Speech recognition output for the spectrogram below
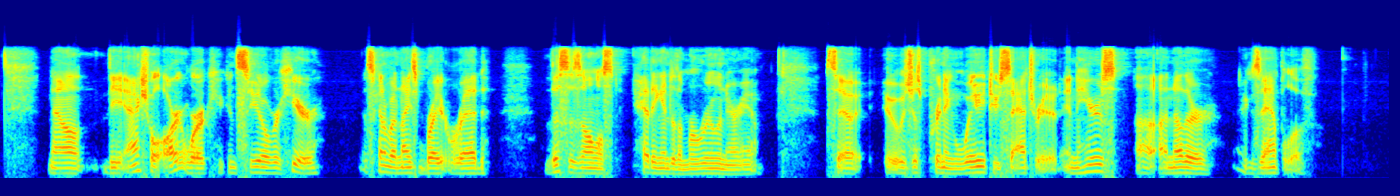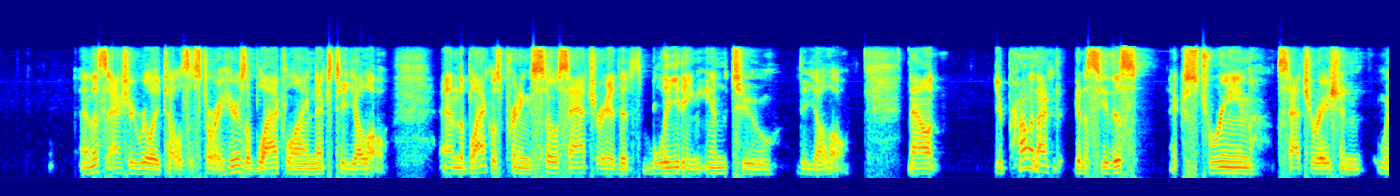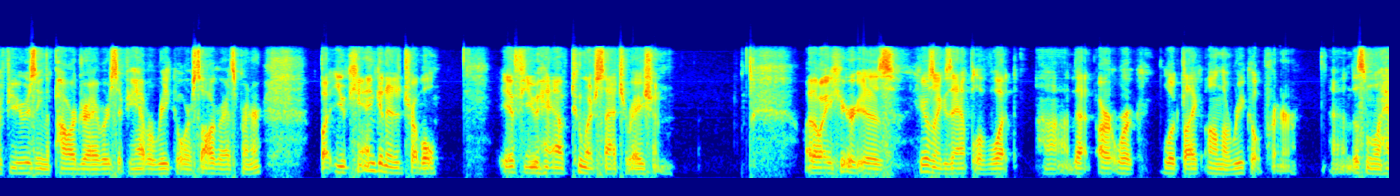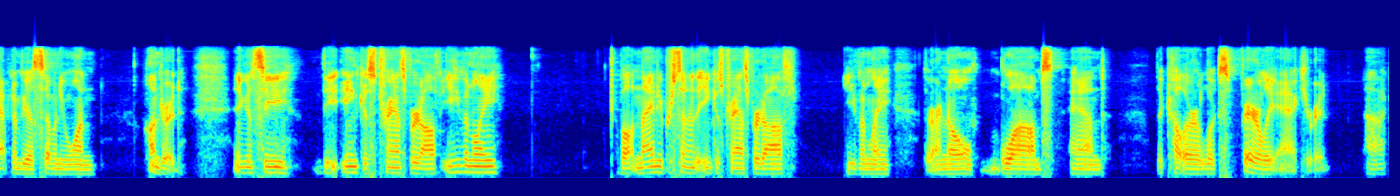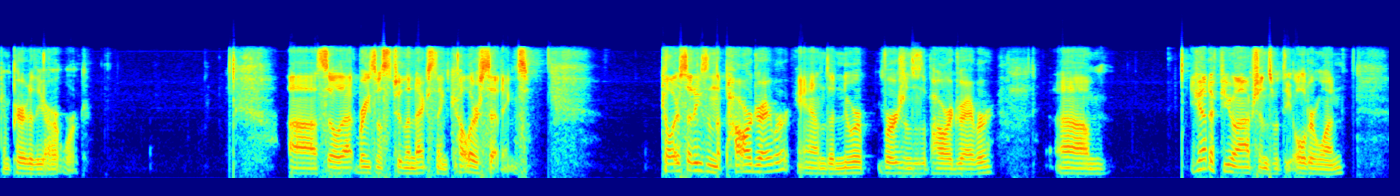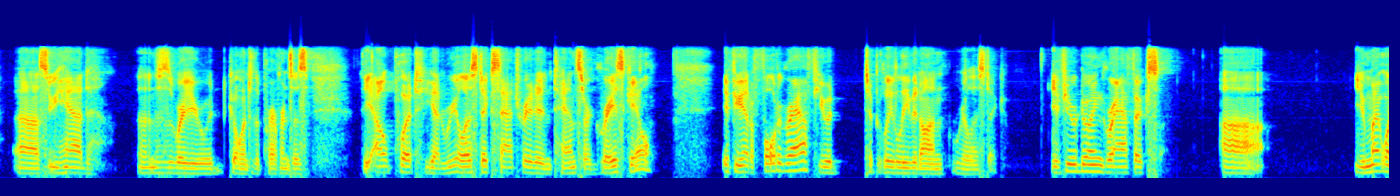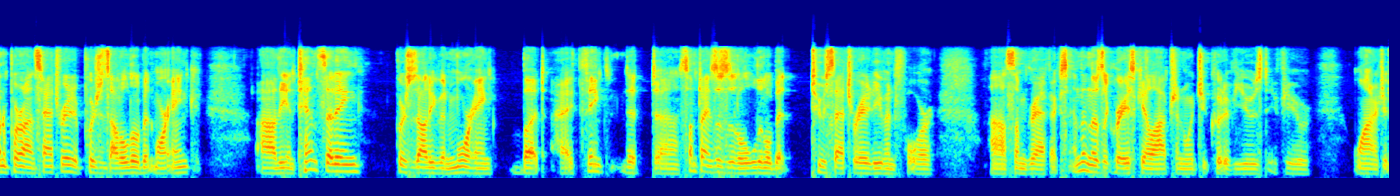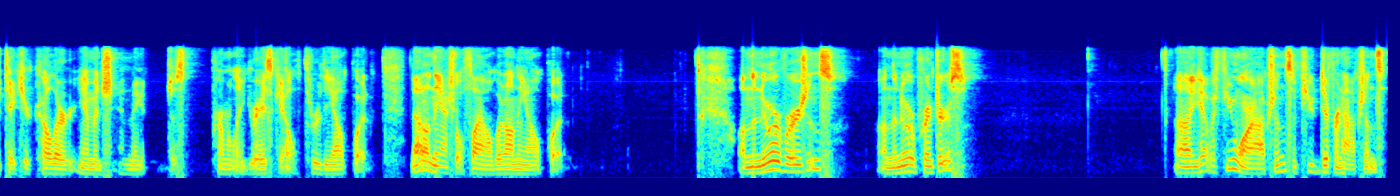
Now, the actual artwork, you can see it over here. It's kind of a nice bright red. This is almost heading into the maroon area. So it was just printing way too saturated. And here's uh, another example of, and this actually really tells the story. Here's a black line next to yellow. And the black was printing so saturated that it's bleeding into the yellow. Now, you're probably not going to see this extreme saturation if you're using the power drivers, if you have a Ricoh or Sawgrass printer, but you can get into trouble if you have too much saturation. By the way, here is here's an example of what uh, that artwork looked like on the Ricoh printer. And this one will happen to be a 7100. And you can see the ink is transferred off evenly. About 90% of the ink is transferred off evenly. There are no blobs and the color looks fairly accurate uh, compared to the artwork. Uh, so that brings us to the next thing, color settings color settings in the power driver and the newer versions of the power driver. Um, you had a few options with the older one. Uh, so you had, this is where you would go into the preferences, the output, you had realistic, saturated, intense, or grayscale. If you had a photograph, you would typically leave it on realistic. If you're doing graphics, uh, you might want to put it on saturated, it pushes out a little bit more ink. Uh, the intense setting pushes out even more ink, but I think that uh, sometimes this is a little bit too saturated even for uh, some graphics. And then there's a grayscale option which you could have used if you wanted to take your color image and make it just permanently grayscale through the output. Not on the actual file, but on the output. On the newer versions, on the newer printers, uh, you have a few more options, a few different options.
